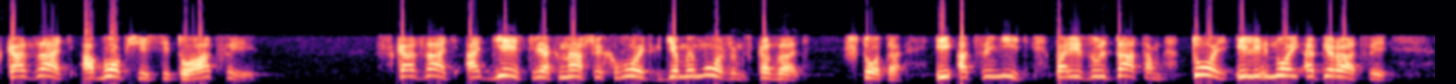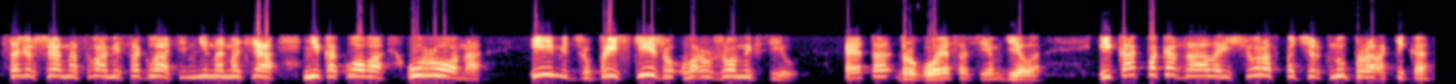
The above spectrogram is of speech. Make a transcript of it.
сказать об общей ситуации, сказать о действиях наших войск, где мы можем сказать что-то, и оценить по результатам той или иной операции. Совершенно с вами согласен, не нанося никакого урона имиджу, престижу вооруженных сил. Это другое совсем дело. И как показала, еще раз подчеркну, практика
